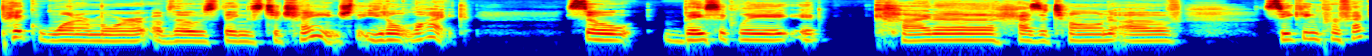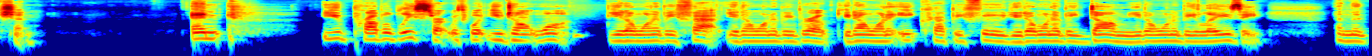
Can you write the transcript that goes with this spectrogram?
pick one or more of those things to change that you don't like. So basically, it kind of has a tone of seeking perfection. And you probably start with what you don't want. You don't want to be fat. You don't want to be broke. You don't want to eat crappy food. You don't want to be dumb. You don't want to be lazy. And the,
